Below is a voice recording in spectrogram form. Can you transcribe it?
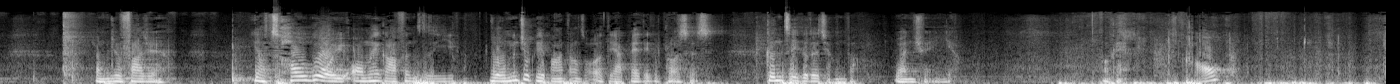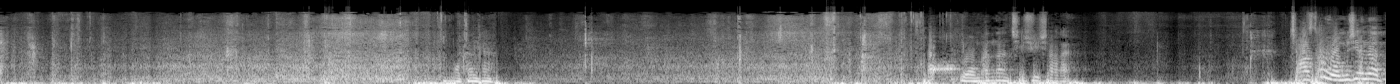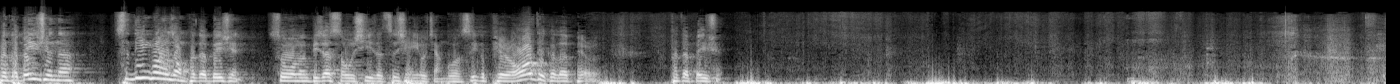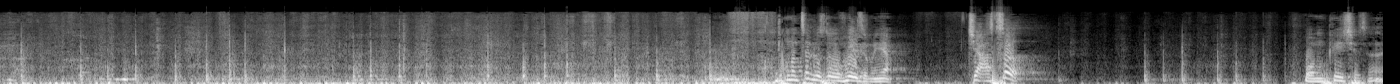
我们就发觉要超过于 omega 分之一，我们就可以把它当做 adiabatic process。跟这个的讲法完全一样。OK，好，我看看。好，我们呢继续下来。假设我们现在 perturbation 呢是另外一种 perturbation，是我们比较熟悉的，之前有讲过，是一个 periodical 的 perturbation。那么这个时候会怎么样？假设我们可以写成，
